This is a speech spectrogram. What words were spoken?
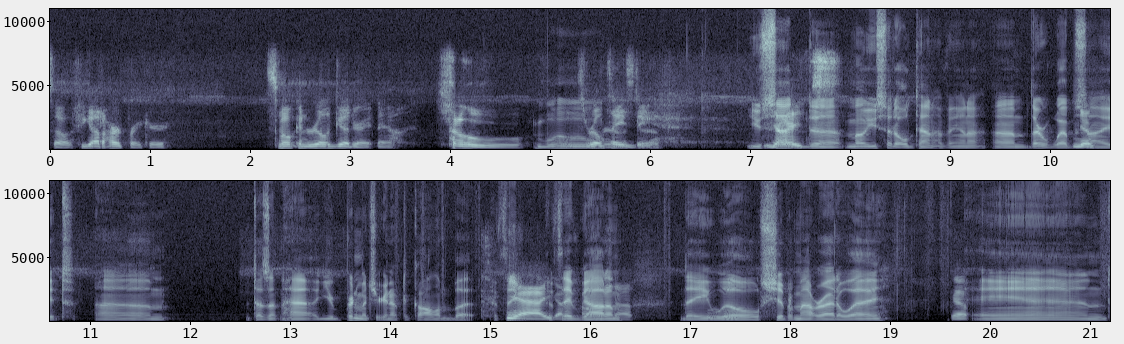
So if you got a heartbreaker, smoking real good right now. Oh. Woo. It's real tasty. good. You said uh, Mo. You said Old Town Havana. Um, their website um, doesn't have. You pretty much you're gonna have to call them, but if they yeah, if they've got them, shop. they Mhm. will ship them out right away. Yep. And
